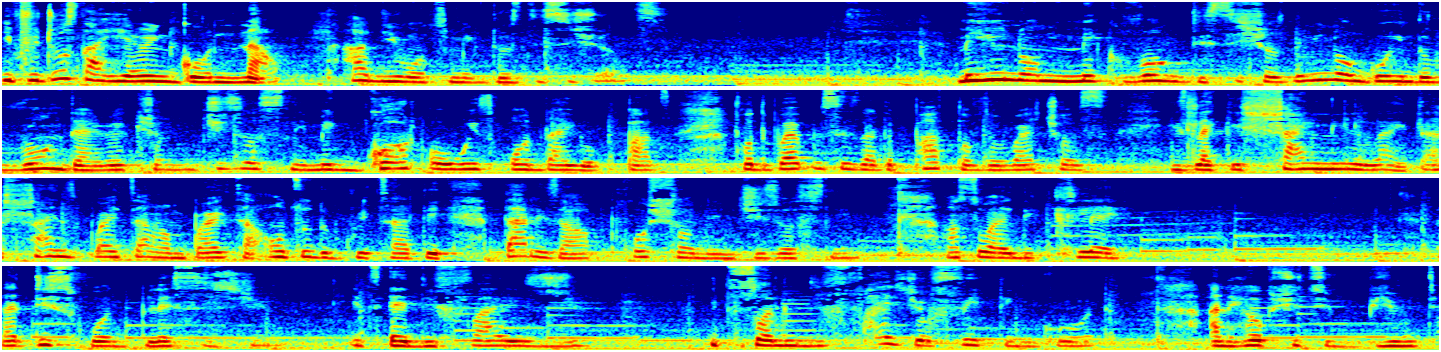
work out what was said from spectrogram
If you just start hearing God now, how do you want to make those decisions? May you not make wrong decisions. May you not go in the wrong direction. In Jesus' name, may God always order your path. For the Bible says that the path of the righteous is like a shining light that shines brighter and brighter unto the greater day. That is our portion in Jesus' name. And so I declare that this word blesses you, it edifies you, it solidifies your faith in God and helps you to build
